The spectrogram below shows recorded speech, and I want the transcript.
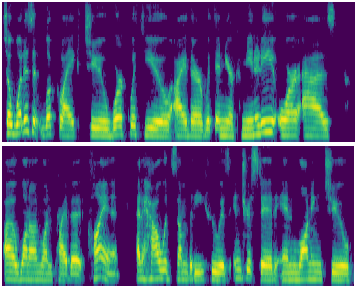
So what does it look like to work with you either within your community or as a one-on-one private client? And how would somebody who is interested in wanting to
